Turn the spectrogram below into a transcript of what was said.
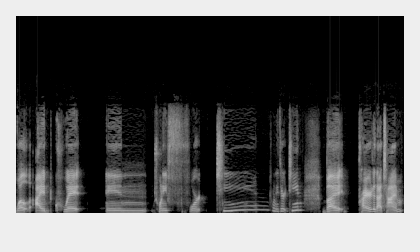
Well, I had quit in 2014 2013 but prior to that time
